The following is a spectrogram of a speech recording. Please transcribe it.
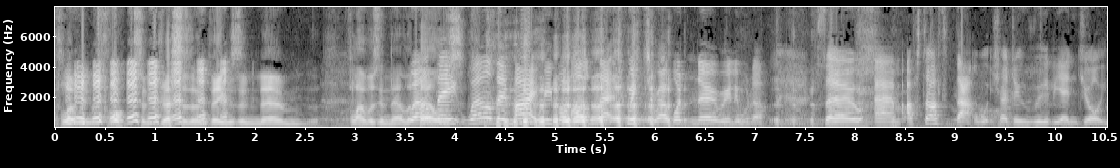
flowing frocks and dresses and things and um, flowers in their Well, lapels. they well they might be, but on uh, Twitter I wouldn't know really, would I? So um, I've started that, which I do really enjoy.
